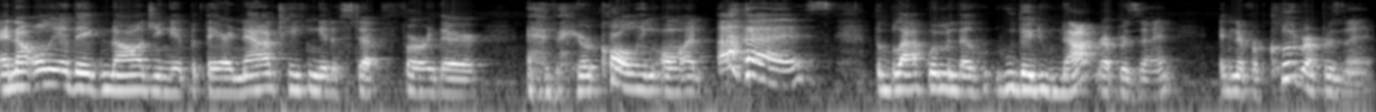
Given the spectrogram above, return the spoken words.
and not only are they acknowledging it, but they are now taking it a step further and they are calling on us the black women that who they do not represent and never could represent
